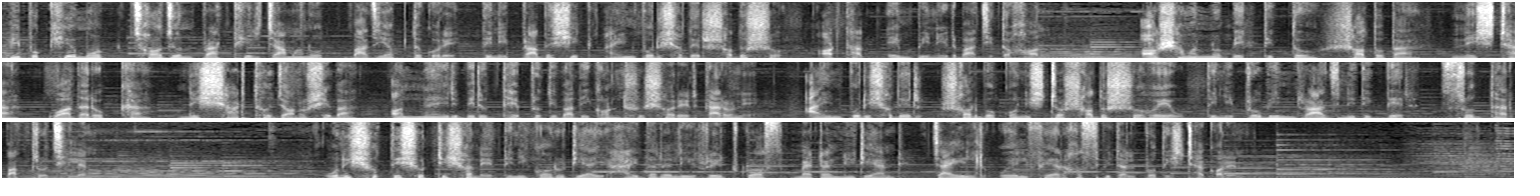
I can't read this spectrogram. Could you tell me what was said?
বিপক্ষীয় মোট ছজন প্রার্থীর জামানত বাজেয়াপ্ত করে তিনি প্রাদেশিক আইন পরিষদের সদস্য, অর্থাৎ এমপি নির্বাচিত হন। অসামান্য ব্যক্তিত্ব, সততা, নিষ্ঠা ওয়াদা রক্ষা নিঃস্বার্থ জনসেবা, অন্যায়ের বিরুদ্ধে প্রতিবাদী কণ্ঠস্বরের কারণে আইন পরিষদের সর্বকনিষ্ঠ সদস্য হয়েও তিনি প্রবীণ রাজনীতিকদের শ্রদ্ধার পাত্র ছিলেন। উনিশশো সনে তিনি করটিয়ায় Haider Ali red cross maternity and child welfare hospital প্রতিষ্ঠা করেন।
